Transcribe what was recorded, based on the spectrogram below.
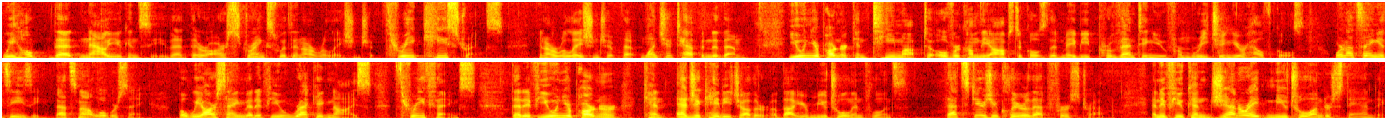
We hope that now you can see that there are strengths within our relationship, three key strengths in our relationship that once you tap into them, you and your partner can team up to overcome the obstacles that may be preventing you from reaching your health goals. We're not saying it's easy, that's not what we're saying. But we are saying that if you recognize three things, that if you and your partner can educate each other about your mutual influence, that steers you clear of that first trap. And if you can generate mutual understanding,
